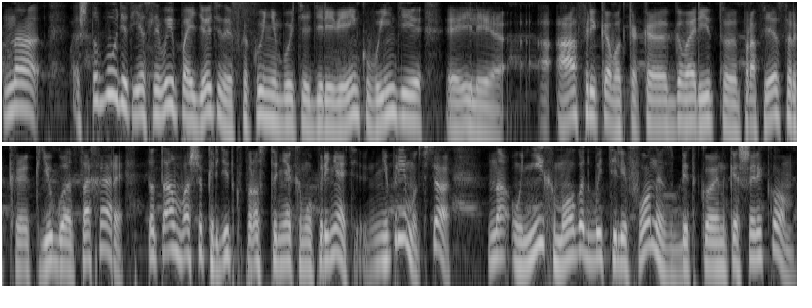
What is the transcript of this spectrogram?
Но что будет, если вы пойдете в какую-нибудь деревеньку в Индии э, или а, Африка, вот как э, говорит профессор, к, к югу от Сахары, то там вашу кредитку просто некому принять. Не примут, все. Но у них могут быть телефоны с биткоин-кошельком.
